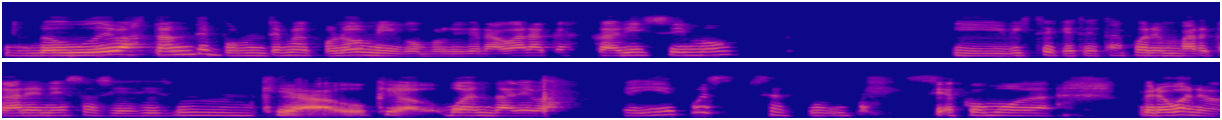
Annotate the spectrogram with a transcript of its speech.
lo dudé bastante por un tema económico, porque grabar acá es carísimo. Y viste que te estás por embarcar en eso y decís, mm, ¿qué hago? ¿Qué hago? Bueno, dale, va. Y después se, se acomoda. Pero bueno,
